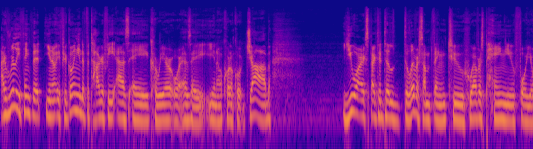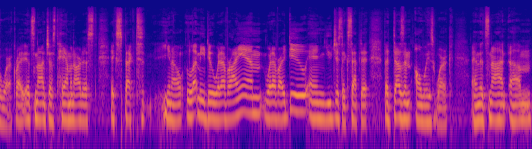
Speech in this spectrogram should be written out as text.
I really think that, you know, if you're going into photography as a career or as a, you know, quote unquote job, you are expected to deliver something to whoever's paying you for your work, right? It's not just, hey, I'm an artist, expect, you know, let me do whatever I am, whatever I do, and you just accept it. That doesn't always work. And it's not, um,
